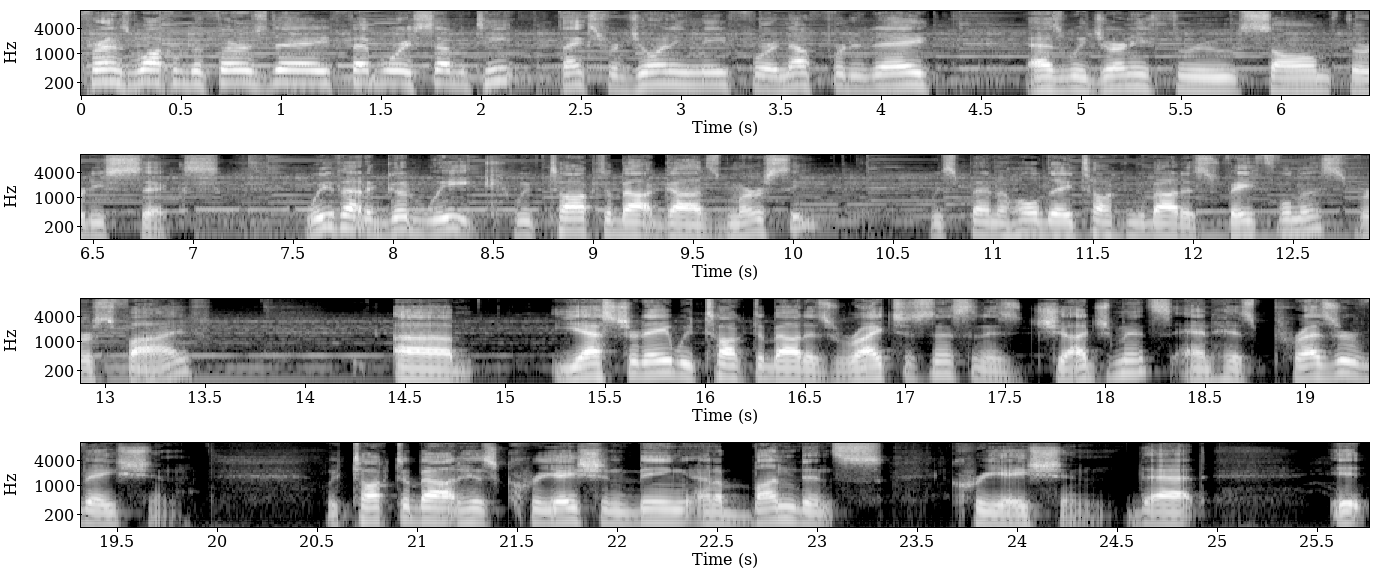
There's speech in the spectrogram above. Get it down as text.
friends, welcome to Thursday, February 17th. Thanks for joining me for Enough for Today as we journey through Psalm 36. We've had a good week. We've talked about God's mercy. We spent a whole day talking about his faithfulness, verse 5. Uh, yesterday, we talked about his righteousness and his judgments and his preservation. We talked about his creation being an abundance creation, that it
